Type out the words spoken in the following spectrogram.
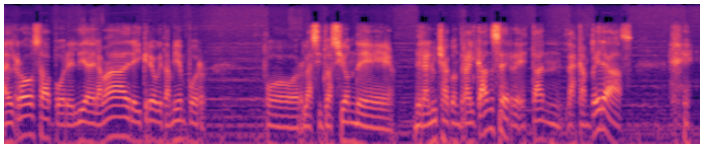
al rosa por el Día de la Madre y creo que también por, por la situación de, de la lucha contra el cáncer, están las camperas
